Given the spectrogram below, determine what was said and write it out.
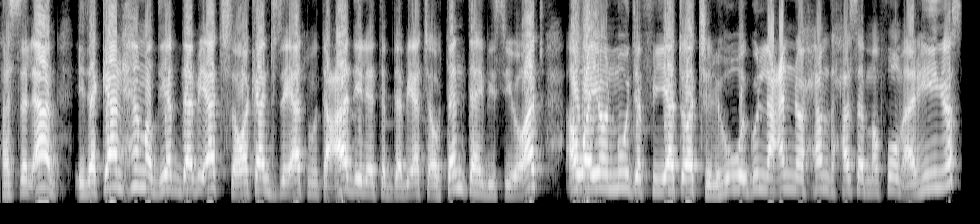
هسه الآن إذا كان حمض يبدأ ب H سواء كان جزيئات متعادلة تبدأ ب H أو تنتهي ب COH أو أيون موجب فياته H اللي هو قلنا عنه حمض حسب مفهوم أرهينيوس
